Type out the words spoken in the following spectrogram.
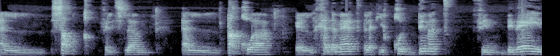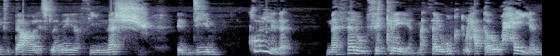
السبق في الإسلام التقوى الخدمات التي قدمت في بداية الدعوة الإسلامية في نشر الدين كل ده مثله فكريا مثله ممكن تقول حتى روحيا.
